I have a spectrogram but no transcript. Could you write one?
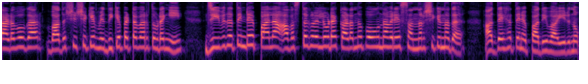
തടവുകാർ വധശിക്ഷയ്ക്ക് വിധിക്കപ്പെട്ടവർ തുടങ്ങി ജീവിതത്തിന്റെ പല അവസ്ഥകളിലൂടെ കടന്നുപോകുന്നവരെ സന്ദർശിക്കുന്നത് അദ്ദേഹത്തിന് പതിവായിരുന്നു.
